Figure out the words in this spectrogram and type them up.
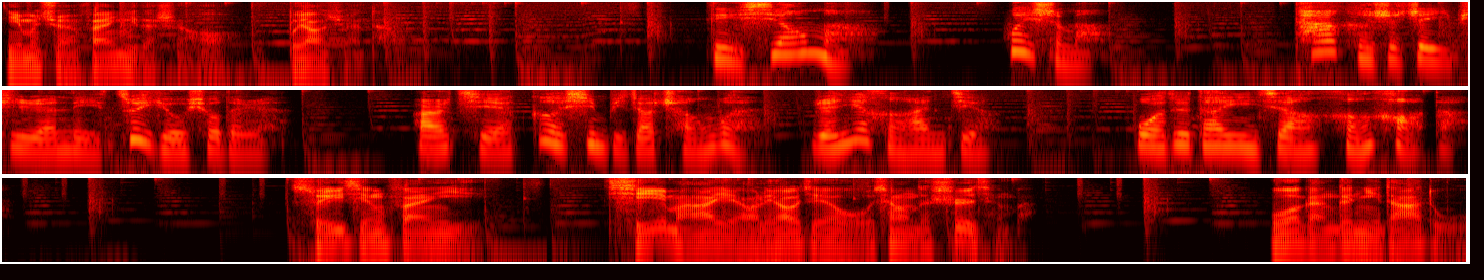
你们选翻译的时候不要选她。李潇吗？为什么？她可是这一批人里最优秀的人，而且个性比较沉稳，人也很安静，我对她印象很好的。随行翻译。起码也要了解偶像的事情吧。我敢跟你打赌，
